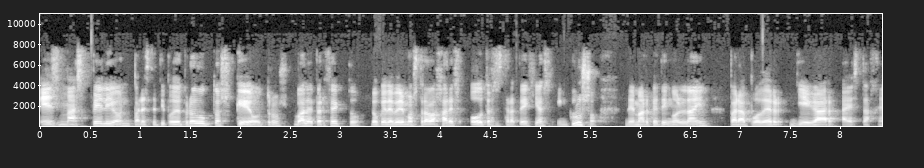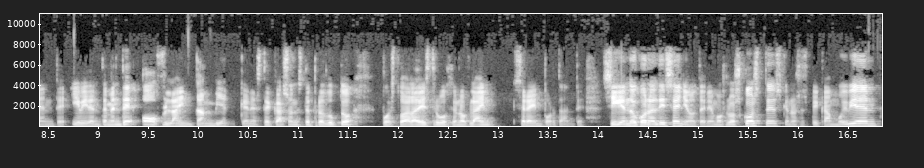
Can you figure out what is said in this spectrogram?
es más peleón para este tipo de productos que otros. Vale, perfecto. Lo que deberemos trabajar es otras estrategias, incluso de marketing online, para poder llegar a esta gente. Y evidentemente evidentemente offline también, que en este caso, en este producto, pues toda la distribución offline será importante. Siguiendo con el diseño, tenemos los costes, que nos explican muy bien,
